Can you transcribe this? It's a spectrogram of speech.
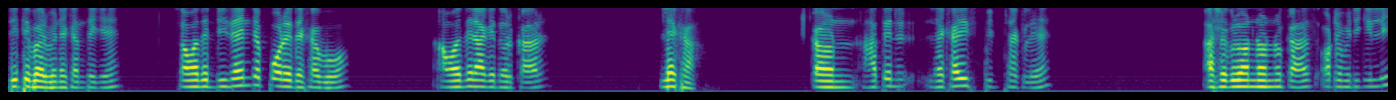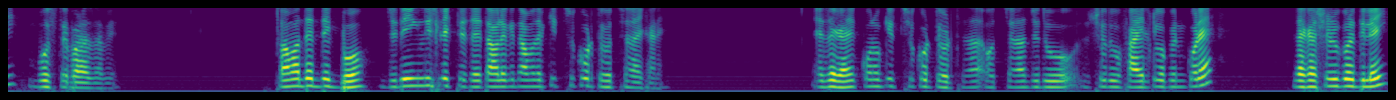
দিতে পারবেন এখান থেকে। সো আমাদের ডিজাইনটা পরে দেখাবো। আমাদের আগে দরকার লেখা। কারণ হাতের লেখার স্পিড থাকলে আশা করি অন্য অন্য কাজ অটোমেটিক্যালি বুঝতে পারা যাবে। তো আমাদের দেখব, যদি ইংলিশ লিখতে চাই, তাহলে কিন্তু আমাদের কিচ্ছু করতে হচ্ছে না এখানে। এ জায়গায় কোনো কিছু করতে হচ্ছে না হচ্ছে না। শুধু শুধু ফাইলটি ওপেন করে লেখা শুরু করে দিলেই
